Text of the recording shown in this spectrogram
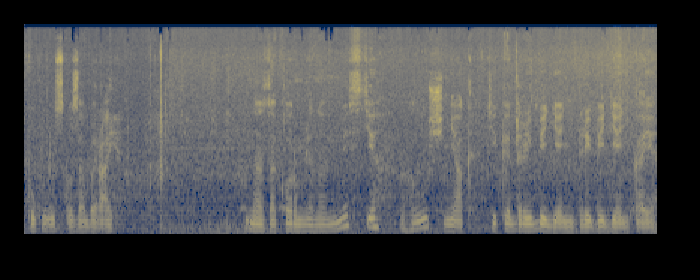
кукурузку забирай. На закормленому місці глушняк, тільки дрібідень дрібіденькає.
